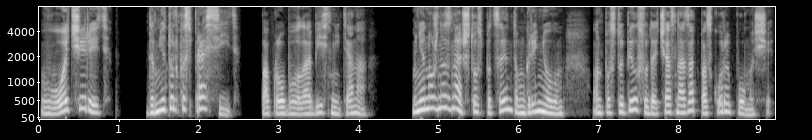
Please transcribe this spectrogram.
«В очередь!» «Да мне только спросить», — попробовала объяснить она. «Мне нужно знать, что с пациентом Гриневым. Он поступил сюда час назад по скорой помощи».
